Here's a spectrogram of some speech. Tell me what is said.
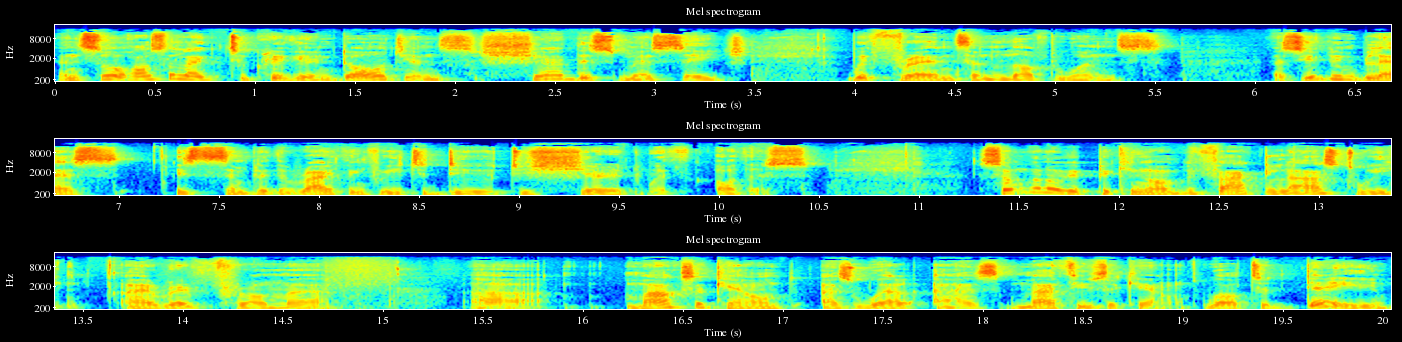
And so, also like to crave your indulgence, share this message with friends and loved ones. As you've been blessed, it's simply the right thing for you to do to share it with others. So, I'm going to be picking up the fact last week I read from uh, uh, Mark's account as well as Matthew's account. Well, today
